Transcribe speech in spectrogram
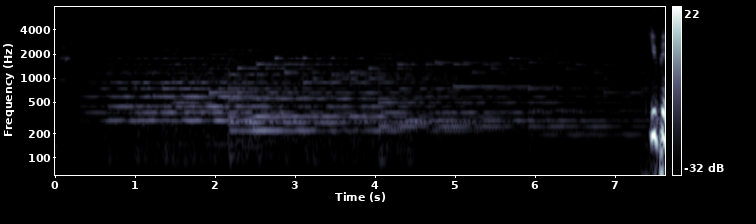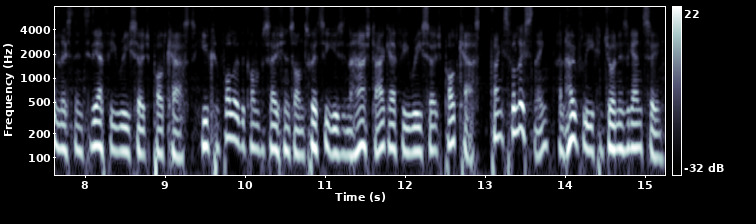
You've been listening to the FE Research Podcast. You can follow the conversations on Twitter using the hashtag FE Research Podcast. Thanks for listening, and hopefully you can join us again soon.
